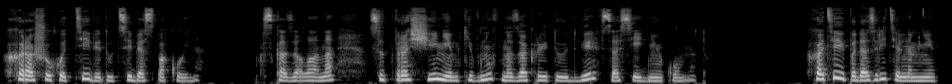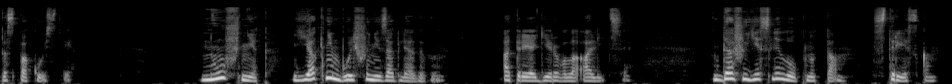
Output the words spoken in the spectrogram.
Хорошо, хоть те ведут себя спокойно, сказала она, с отвращением кивнув на закрытую дверь в соседнюю комнату. Хотя и подозрительно мне это спокойствие. Ну уж нет, я к ним больше не заглядываю. — отреагировала Алиция. «Даже если лопнут там, с треском».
